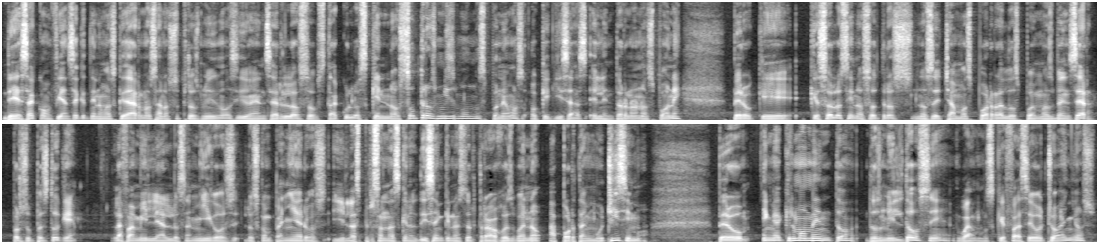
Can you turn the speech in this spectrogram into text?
esa confianza que tenemos que darnos a nosotros mismos y vencer los obstáculos que nosotros mismos nos ponemos o que quizás el entorno nos pone, pero que, que solo si nosotros nos echamos porras los podemos vencer. Por supuesto que la familia, los amigos, los compañeros y las personas que nos dicen que nuestro trabajo es bueno aportan muchísimo. Pero en aquel momento, 2012, vamos, que fue hace 8 años,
